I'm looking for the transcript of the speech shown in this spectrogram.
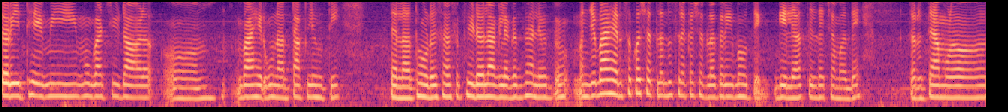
तर इथे मी मुगाची डाळ बाहेर उन्हात टाकली होती. त्याला थोडंसं असं किडं लागल्यागत झाले होतं. म्हणजे बाहेरचं कशातलं दुसऱ्या कशातलं तरी बहुतेक गेले असतील त्याच्यामध्ये. तर त्यामुळं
